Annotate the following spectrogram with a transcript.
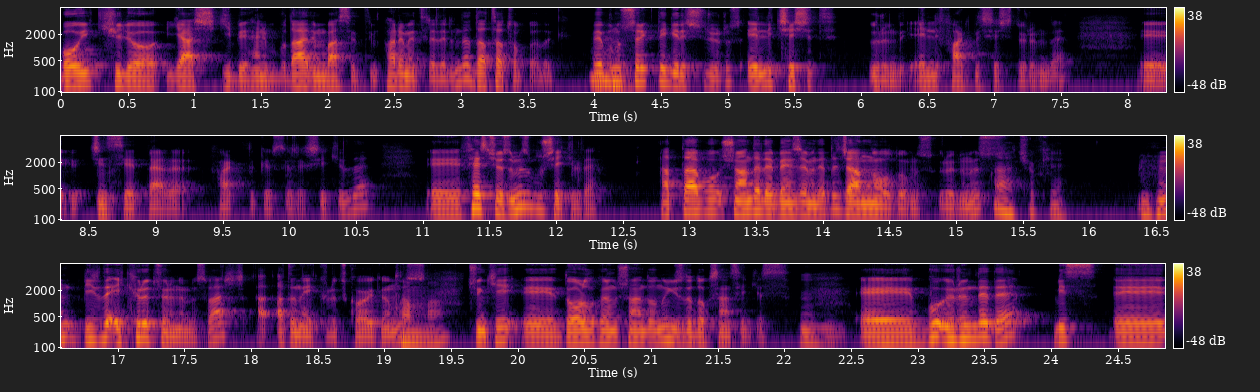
boy, kilo, yaş gibi hani bu daha demin bahsettiğim parametrelerinde data topladık. Ve Hmm. bunu sürekli geliştiriyoruz. 50 çeşit üründe, 50 farklı çeşit üründe. E, cinsiyetlerde farklılık gösterecek şekilde. E, FES çözümümüz bu şekilde. Hatta bu şu anda Le Benjamin'de de canlı olduğumuz ürünümüz. Ha, çok iyi. Bir de Ekrüt ürünümüz var. Adını Ekrüt koyduğumuz. Tamam. Çünkü e, doğruluk oranı şu anda onun %98. Hı hı. E, bu üründe de biz e,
